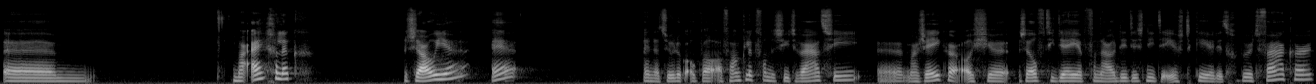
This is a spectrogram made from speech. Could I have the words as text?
Um, maar eigenlijk zou je, hè, en natuurlijk ook wel afhankelijk van de situatie, uh, maar zeker als je zelf het idee hebt van nou, dit is niet de eerste keer, dit gebeurt vaker,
